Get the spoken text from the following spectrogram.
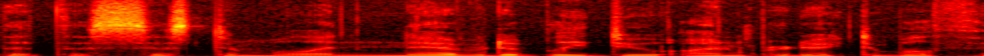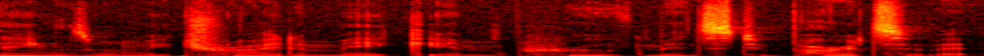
that the system will inevitably do unpredictable things when we try to make improvements to parts of it.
